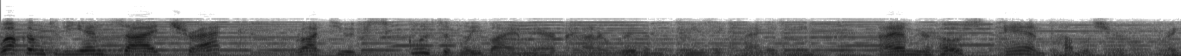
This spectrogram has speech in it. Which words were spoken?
Welcome to the Inside Track, brought to you exclusively by Americana Rhythm Music Magazine. I am your host and publisher, Greg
